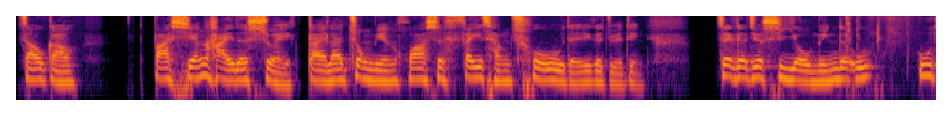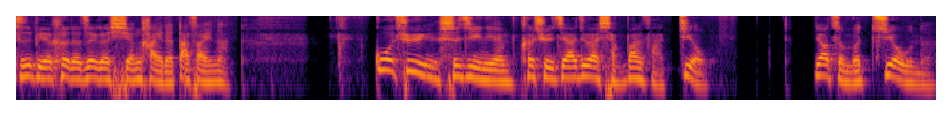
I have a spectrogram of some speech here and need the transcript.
糟糕，把咸海的水改来种棉花是非常错误的一个决定。这个就是有名的乌乌兹别克的这个咸海的大灾难。过去十几年，科学家就在想办法救，要怎么救呢？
